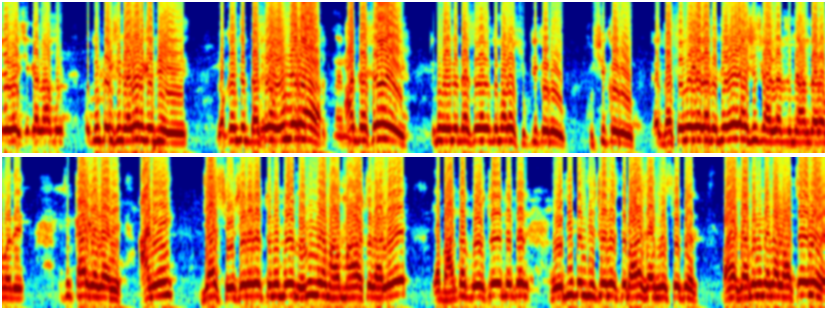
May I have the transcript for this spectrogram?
केवायसी करणार म्हणून. तुम्ही पैसे देणार कधी? लोकांचा दसरा होऊन गेला. हा दसरा आहे. तुम्ही म्हणले दसऱ्याला तुम्हाला सुखी करू खुशी करू. दसरा नाही गेला तर तेव्हाही अशीच काढणार तुम्ही अंधारामध्ये. काय करणार आहे? आणि ज्या शिवसेनेला तुम्ही बोट धरून या महा- महाराष्ट्रात आले या भारतात पोहोचले नाही तर मोदी पण दिसले नसते बाळासाहेब नसते तर. बाळासाहेबांनी त्यांना वाचवलं.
